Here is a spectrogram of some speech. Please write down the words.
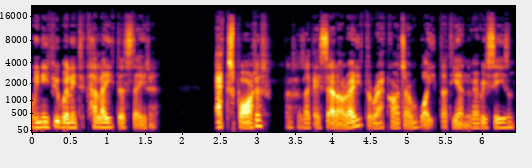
we need to be willing to collate this data, export it, because like I said already, the records are wiped at the end of every season,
